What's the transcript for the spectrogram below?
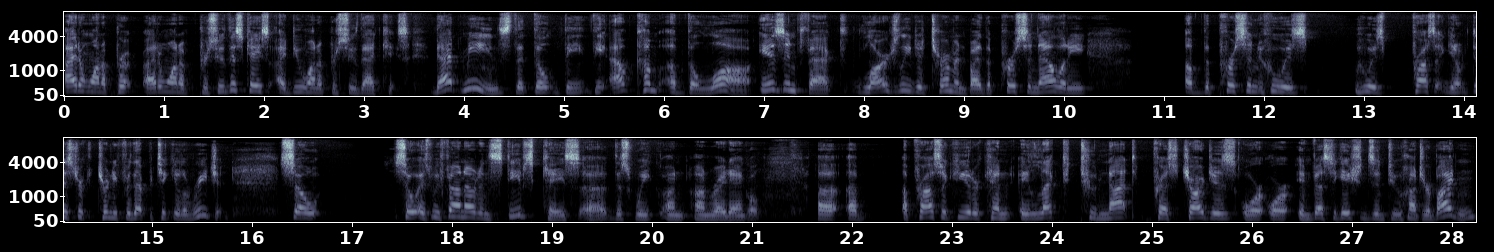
I don't want to. Pr- I don't want to pursue this case. I do want to pursue that case. That means that the, the the outcome of the law is in fact largely determined by the personality of the person who is who is process, you know, district attorney for that particular region. So so as we found out in Steve's case uh, this week on on Right Angle, uh, a, a, prosecutor can elect to not press charges or or investigations into Hunter Biden.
